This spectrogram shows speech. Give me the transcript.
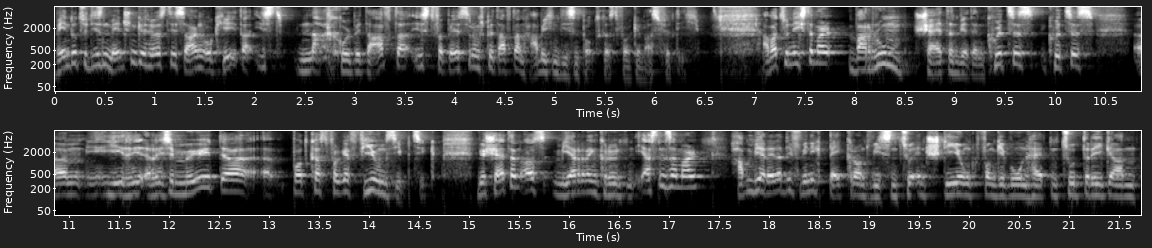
Wenn du zu diesen Menschen gehörst, die sagen, okay, da ist Nachholbedarf, da ist Verbesserungsbedarf, dann habe ich in diesem Podcast-Folge was für dich. Aber zunächst einmal, warum scheitern wir denn? Kurzes, kurzes ähm, Resümee der äh, Podcast-Folge 74. Wir scheitern aus mehreren Gründen. Erstens einmal haben wir relativ wenig Background-Wissen zur Entstehung von Gewohnheiten, zu Triggern,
